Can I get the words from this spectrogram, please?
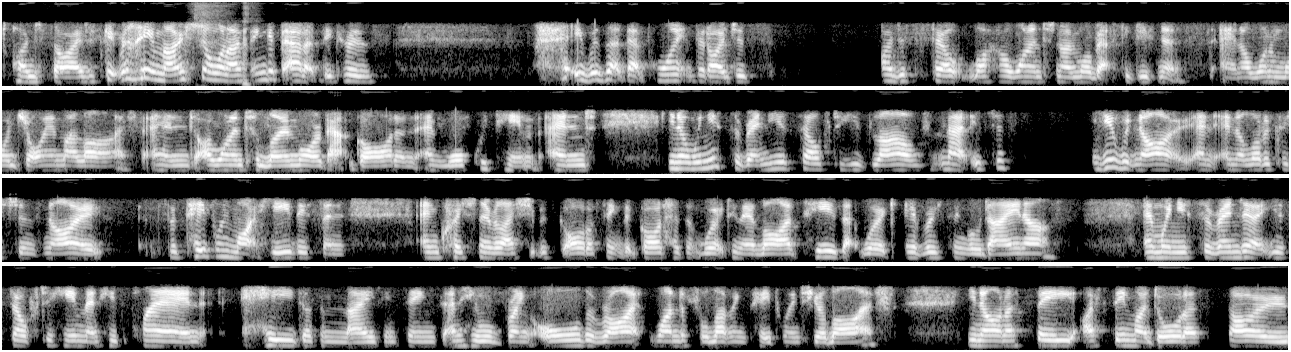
I'm sorry, I just get really emotional when I think about it because it was at that point that I just I just felt like I wanted to know more about forgiveness and I wanted more joy in my life and I wanted to learn more about God and, and walk with Him. And, you know, when you surrender yourself to His love, Matt, it's just, you would know, and, and a lot of Christians know, for people who might hear this and, and question their relationship with God or think that God hasn't worked in their lives, He is at work every single day in us. And when you surrender yourself to Him and His plan, He does amazing things and He will bring all the right, wonderful, loving people into your life. You know, and I see I see my daughter so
